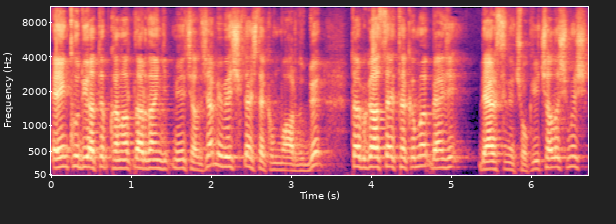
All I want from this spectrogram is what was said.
Enkudu'yu atıp kanatlardan gitmeye çalışan bir Beşiktaş takımı vardı dün. Tabi Galatasaray takımı bence dersine çok iyi çalışmış.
